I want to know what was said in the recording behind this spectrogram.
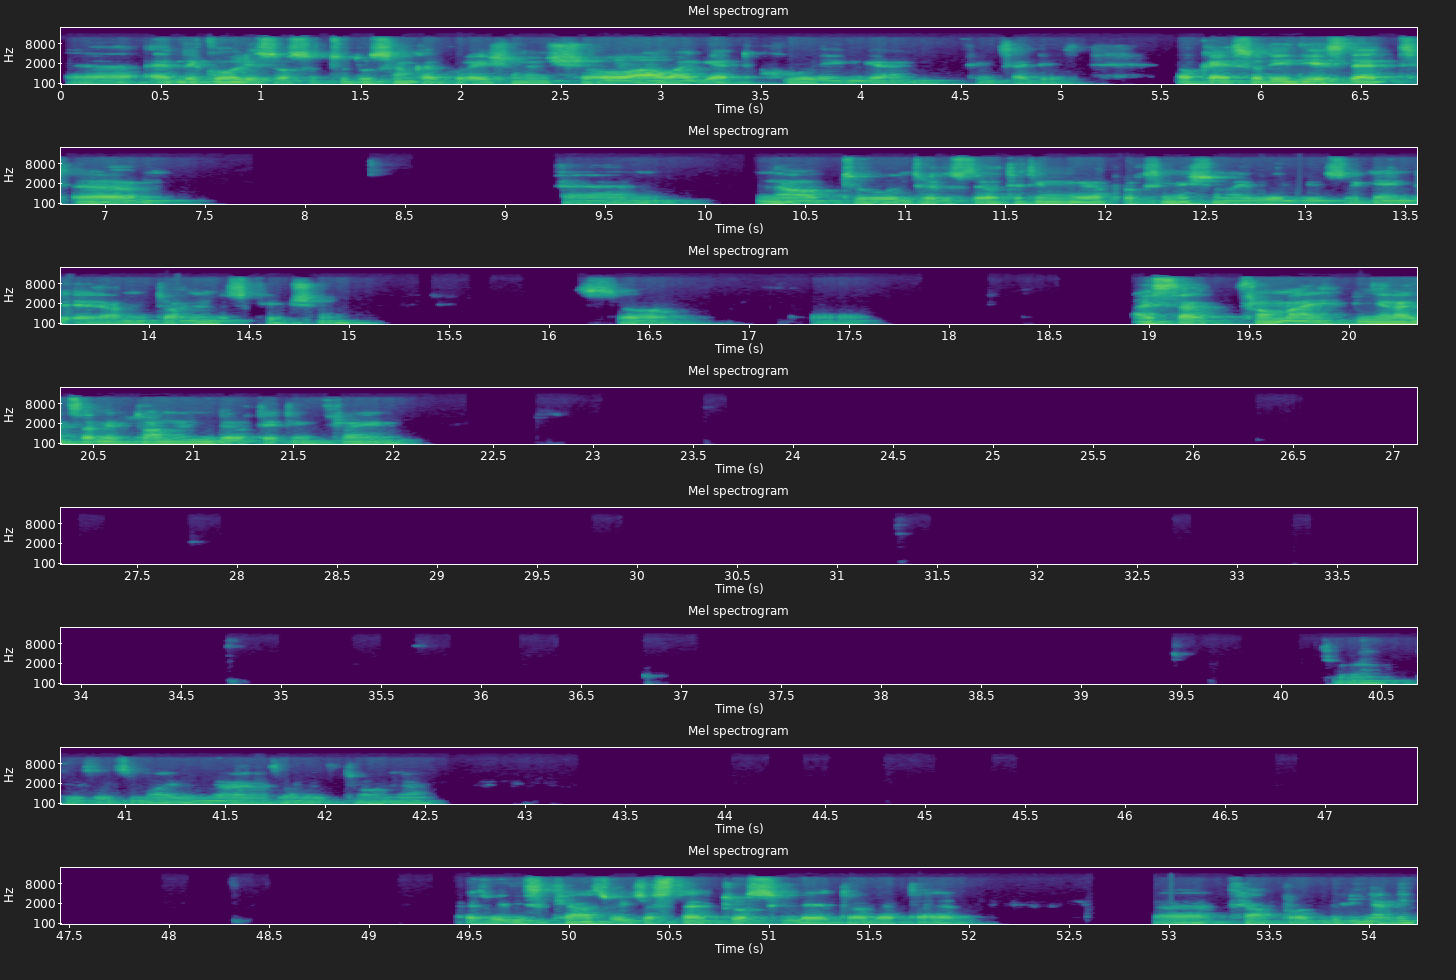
Uh, and the goal is also to do some calculation and show how I get cooling and things like this. Okay, so the idea is that um, um, now to introduce the rotating wave approximation, I will use again the Hamiltonian description. So uh, I start from my linearized Hamiltonian in the rotating frame. Okay, this is my linearized Hamiltonian. As we discussed, we just had two oscillators that are uh, coupled linearly.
